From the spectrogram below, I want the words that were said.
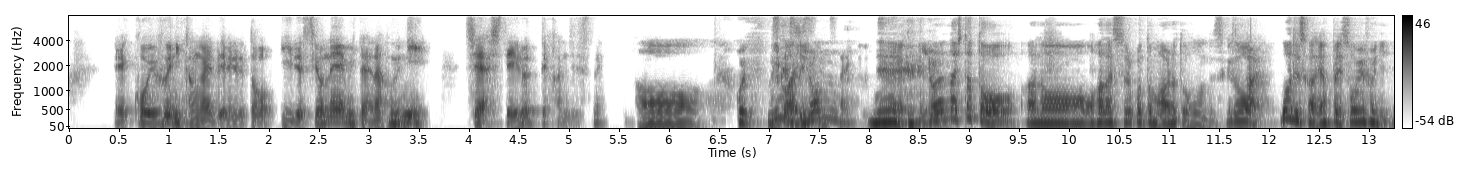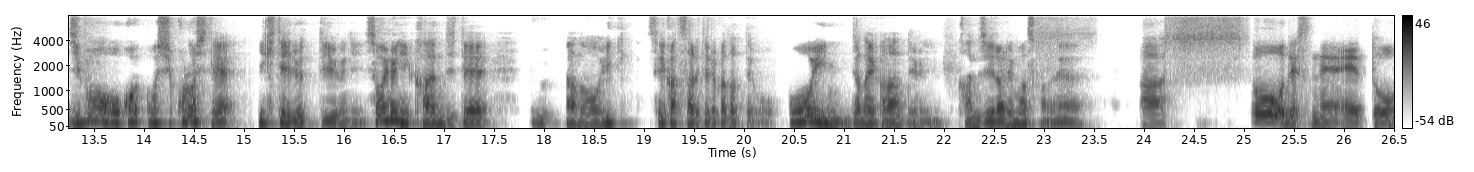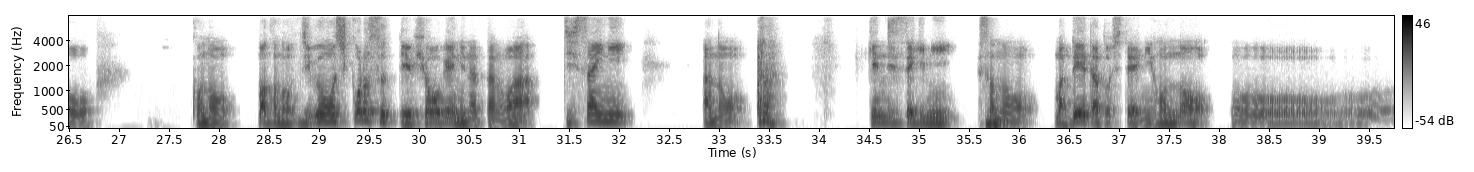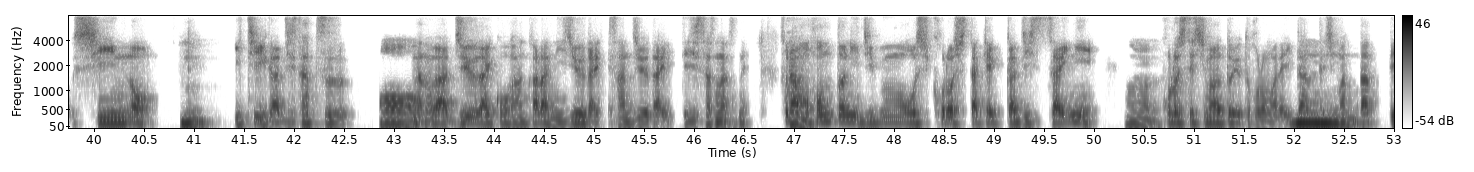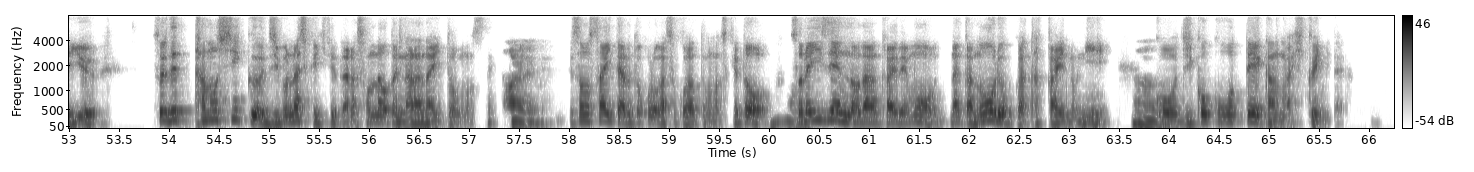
えーこういうふうに考えてみるといいですよね、みたいなふうにシェアしているって感じですね。ああ。これ、今いろんな、最ね、いろんな人と、あの、お話しすることもあると思うんですけど、はどうですかね？やっぱりそういうふうに自分を押し殺して生きているっていうふうに、そういうふうに感じて、うあの、い生活されてる方って多いんじゃないかなっていうふうに感じられますかね？あそうですね。えっ、と、この、まあ、この自分を押し殺すっていう表現になったのは、実際に、あの、現実的に、その、まあ、データとして日本の、お死因のうん。1位が自殺。なのが10代後半から20代、30代って自殺なんですね。それはもう本当に自分を押し殺した結果、実際にうん。殺してしまうというところまで至ってしまったっていう、それで楽しく自分らしく生きてたらそんなことにならないと思うんですね。はい。でその最たるところがそこだと思うんですけどう、んそれ以前の段階でもなんか能力が高いのに、うん、こう自己肯定感が低いみたい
